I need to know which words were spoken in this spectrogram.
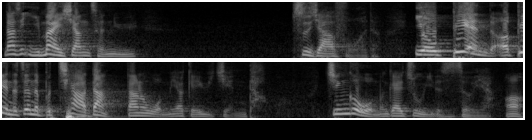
那是一脉相承于释迦佛的。有变的，而变得真的不恰当，当然我们要给予检讨。今后我们该注意的是这样啊。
